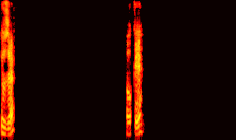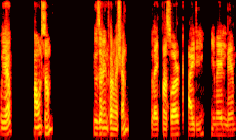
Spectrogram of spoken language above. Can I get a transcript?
user. Okay. We have found some user information like password id email name.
